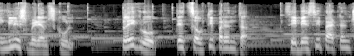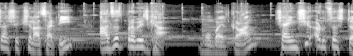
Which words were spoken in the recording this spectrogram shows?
English medium school play group ते चौथी पर्यंत सीबीएसई पॅटर्नच्या शिक्षणासाठी आजच प्रवेश घ्या. मोबाईल क्रमांक शहाऐंशी अडुसष्ट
